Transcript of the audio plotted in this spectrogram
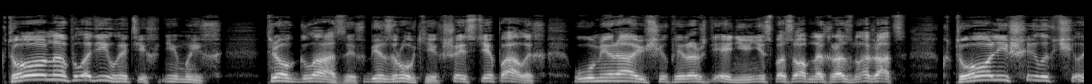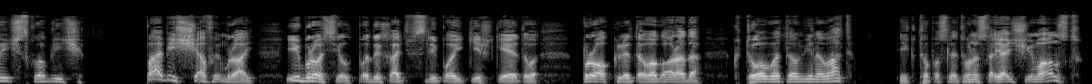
Кто наплодил этих немых, трехглазых, безруких, шестипалых, умирающих при рождении, неспособных размножаться? Кто лишил их человеческого обличия, пообещав им рай и бросил подыхать в слепой кишке этого проклятого города? Кто в этом виноват? И кто после этого настоящий монстр?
